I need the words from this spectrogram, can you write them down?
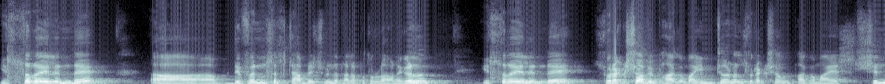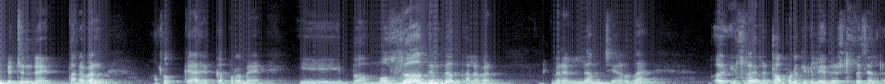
ഇസ്രയേലിന്റെ ഡിഫൻസ് എസ്റ്റാബ്ലിഷ്മെന്റ് തലപ്പത്തുള്ള ആളുകൾ ഇസ്രയേലിന്റെ സുരക്ഷാ വിഭാഗമായ ഇന്റേർണൽ സുരക്ഷാ വിഭാഗമായ ഷിൻബിറ്റിന്റെ തലവൻ അതൊക്കെ അതൊക്കെ പുറമെ ഈ മൊസാദിന്റെ തലവൻ ഇവരെല്ലാം ചേർന്ന് ഇസ്രായേൽ ടോപ്പ് പൊളിറ്റിക്കൽ ലീഡേഴ്സിലെ ചിലർ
